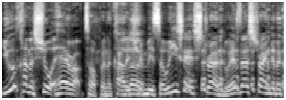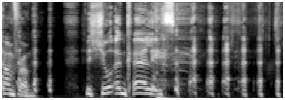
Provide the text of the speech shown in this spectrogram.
You got kind of short hair up top and a kind of trim. So when you say a strand, where's that strand going to come from? Short and curlies.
